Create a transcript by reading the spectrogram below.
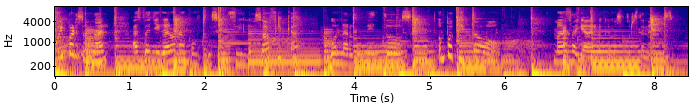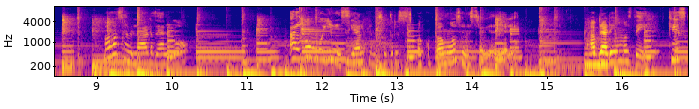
muy personal hasta llegar a una conclusión filosófica que nosotros ocupamos en nuestra vida diaria. Hablaremos de qué es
